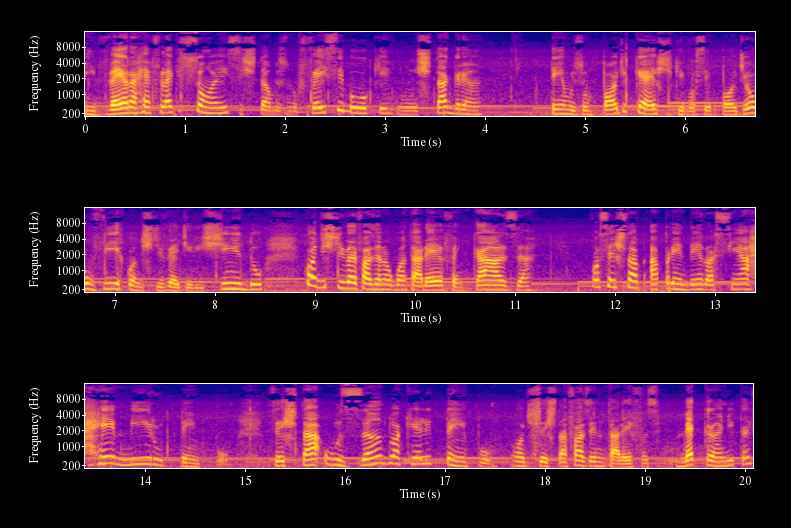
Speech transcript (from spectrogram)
em Vera Reflexões. Estamos no Facebook, no Instagram. Temos um podcast que você pode ouvir quando estiver dirigindo, quando estiver fazendo alguma tarefa em casa. Você está aprendendo assim a remir o tempo. Você está usando aquele tempo onde você está fazendo tarefas mecânicas,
